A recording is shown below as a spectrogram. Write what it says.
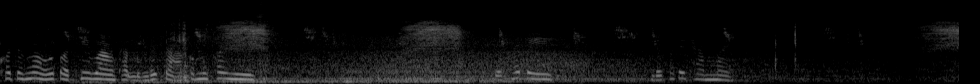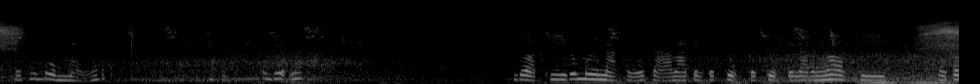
เขาจะงอกหรือเปล่าที่วางถานหลุมยายจ๋าก็ไม่ค่อยมี เดี๋ยวค่อยไป เดี๋ยวค่อยไปทำใหม่ เดี๋ยวค่อยบ่มใหม่เนาะก็เยอะนะหยอดทีก็มือหนักค่ะยายจ๋ามาเป็นกระจุกกระจุกเวลามันงอกทีมันก็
